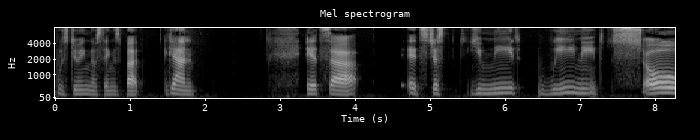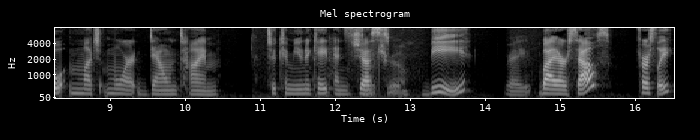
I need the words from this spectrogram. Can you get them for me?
was doing those things, but again, it's uh it's just you need we need so much more downtime to communicate and just be Right. by ourselves firstly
